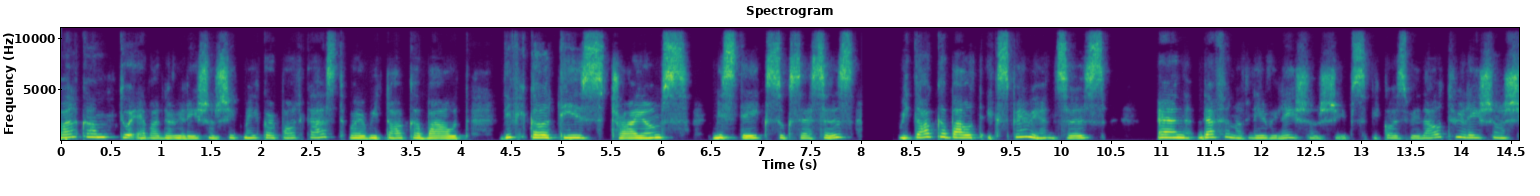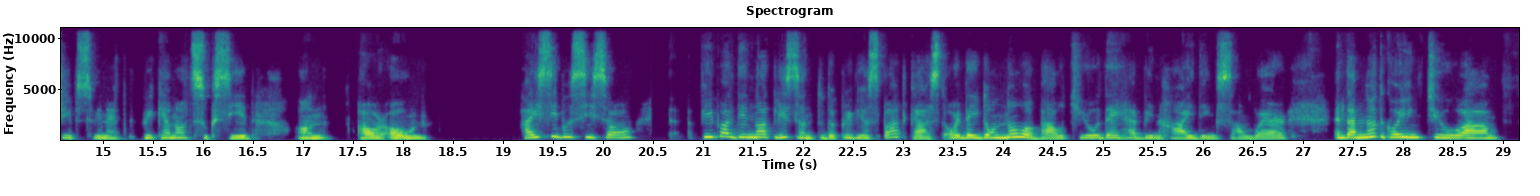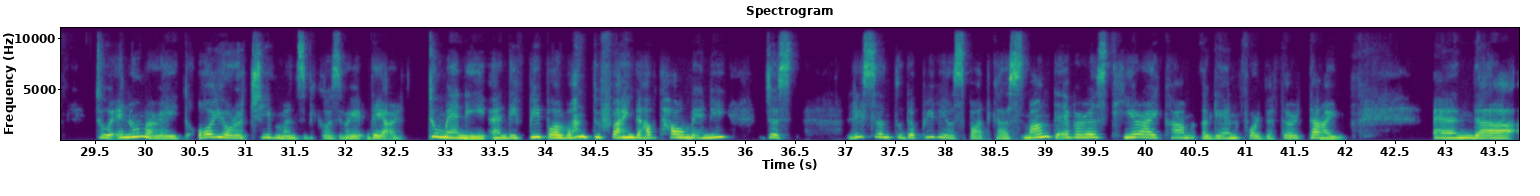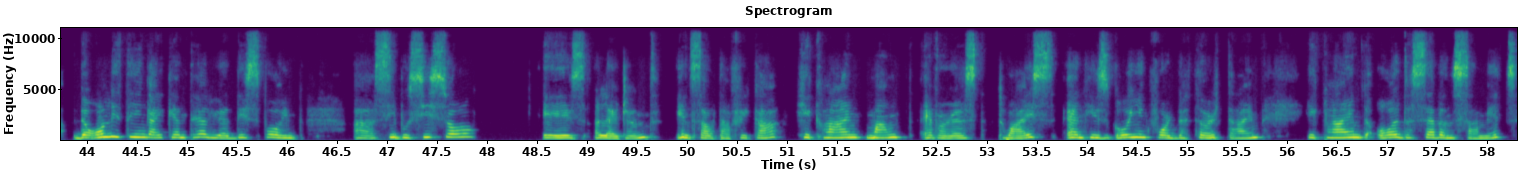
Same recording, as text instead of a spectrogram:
Welcome to Eva the Relationship Maker podcast, where we talk about difficulties, triumphs, mistakes, successes. We talk about experiences and definitely relationships, because without relationships, we, we cannot succeed on our own. Hi, Sibusiso. People did not listen to the previous podcast or they don't know about you. They have been hiding somewhere. And I'm not going to um, to enumerate all your achievements because they are too many. And if people want to find out how many, just listen to the previous podcast, Mount Everest, Here I Come Again for the third time. And uh, the only thing I can tell you at this point, uh, Sibusiso is a legend in South Africa. He climbed Mount Everest twice and he's going for the third time. He climbed all the seven summits.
